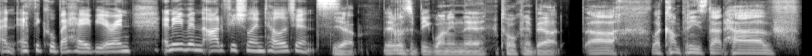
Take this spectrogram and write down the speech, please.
and ethical behavior and, and even artificial intelligence? Yeah, there was a big one in there talking about uh, like companies that have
